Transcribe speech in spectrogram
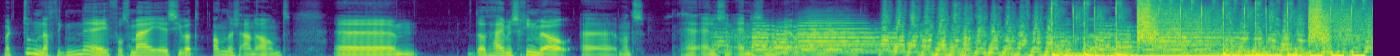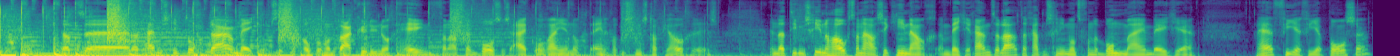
Maar toen dacht ik, nee, volgens mij is hier wat anders aan de hand. Ehm, dat hij misschien wel, eh, want hè, Allison N is bij Oranje. Dat, eh, dat hij misschien toch daar een beetje op zit te hopen. Want waar kun je nu nog heen vanaf Den Bosch? Is eigenlijk Oranje nog het enige wat misschien een stapje hoger is. En dat hij misschien nog hoopt van, nou, als ik hier nou een beetje ruimte laat, dan gaat misschien iemand van de bond mij een beetje hè, via, via polsen.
